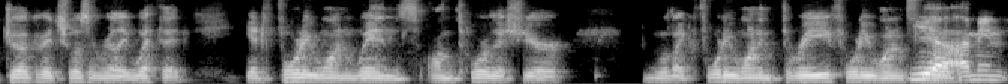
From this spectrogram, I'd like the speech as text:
Djokovic wasn't really with it. He had 41 wins on tour this year, with like 41 and 3, 41 and 4. Yeah, I mean,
